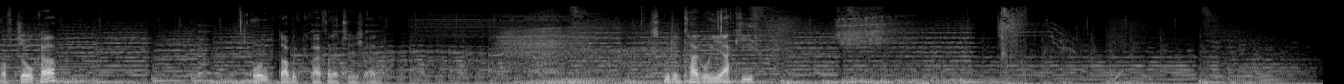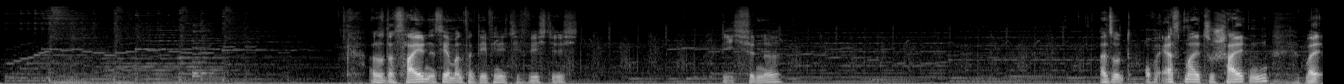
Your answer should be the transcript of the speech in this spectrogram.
Auf Joker. Und damit greifen wir natürlich an. Das gute Tagoyaki. Also das Heilen ist ja am Anfang definitiv wichtig. Wie ich finde. Also auch erstmal zu schalten, weil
